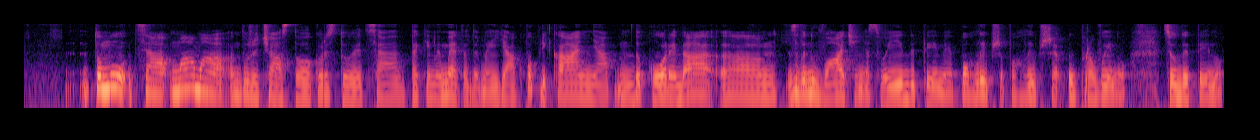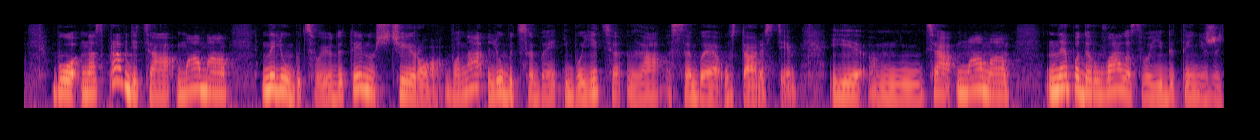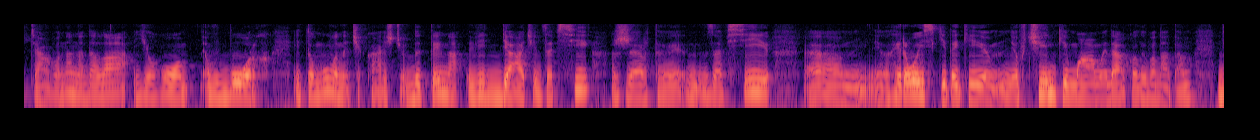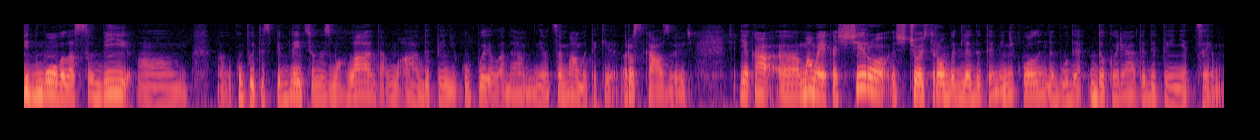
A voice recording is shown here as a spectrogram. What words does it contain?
Тому ця мама дуже часто користується такими методами, як попрікання, докори, да, е, звинувачення своєї дитини, поглибше, поглибше у провину цю дитину. Бо насправді ця мама не любить свою дитину щиро, вона любить себе і боїться за себе у старості. І ем, ця мама не подарувала своїй дитині життя, вона надала його в борг. І тому вона чекає, що дитина віддячить за всі жертви, за всі е, геройські такі вчинки мами, да, коли вона там відмовила собі. Е, Купити спідницю не змогла, там, а дитині купила. Да? І оце мами такі розказують. Яка, е, мама, яка щиро щось робить для дитини, ніколи не буде докоряти дитині цим.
